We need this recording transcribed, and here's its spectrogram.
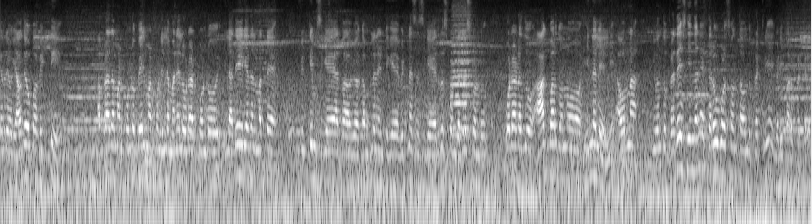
ಯಾಕೆಂದರೆ ಇವಾಗ ಯಾವುದೇ ಒಬ್ಬ ವ್ಯಕ್ತಿ ಅಪರಾಧ ಮಾಡಿಕೊಂಡು ಬೇಲ್ ಮಾಡಿಕೊಂಡು, ಇಲ್ಲ ಮನೇಲಿ ಓಡಾಡಿಕೊಂಡು, ಇಲ್ಲ ಅದೇ ಏರಿಯಾದಲ್ಲಿ ಮತ್ತೆ ವಿಕ್ಟಿಮ್ಸ್ಗೆ ಅಥವಾ ಕಂಪ್ಲೇನೆಂಟ್ಗೆ ವಿಟ್ನೆಸಸ್ಗೆ ಎದುರಿಸ್ಕೊಂಡು ಎದುರಿಸ್ಕೊಂಡು ಓಡಾಡೋದು ಆಗಬಾರ್ದು ಅನ್ನೋ ಹಿನ್ನೆಲೆಯಲ್ಲಿ ಅವ್ರನ್ನ ಈ ಒಂದು ಪ್ರದೇಶದಿಂದನೇ ತೆರವುಗೊಳಿಸುವಂಥ ಒಂದು ಪ್ರಕ್ರಿಯೆ ಗಡೀಪಾರು ಪ್ರಕ್ರಿಯೆ.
